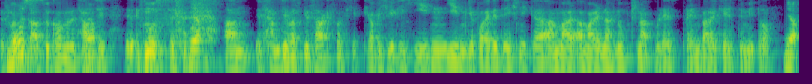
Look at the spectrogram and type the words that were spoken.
bevor muss. wir dazu kommen, jetzt haben ja. Sie, es, es muss. Ja. ähm, jetzt haben Sie was gesagt, was, glaube ich, wirklich jeden, jeden Gebäudetechniker einmal, einmal nach Luft schnappen lässt, brennbare Kältemittel. Ja.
